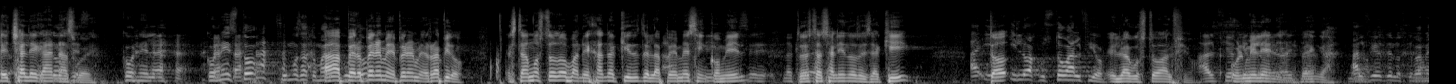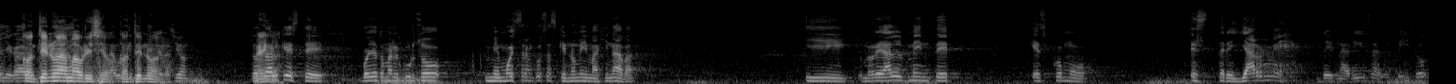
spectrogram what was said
échale ganas, güey. Con, el, con esto fuimos a tomar Ah, el pero espérenme, espérenme, rápido. Estamos todos manejando aquí desde la PM 5000. sí, Todo está saliendo desde aquí. Ah, y, lo ajustó Alfio. Y le gustó Alfio. Alfio Un millennial, venga. Alfio es de los que van a llegar. Continúa, Mauricio, continúa. generación. Total Venga. que este, voy a tomar el curso, me muestran cosas que no me imaginaba y realmente es como estrellarme de nariz al piso.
